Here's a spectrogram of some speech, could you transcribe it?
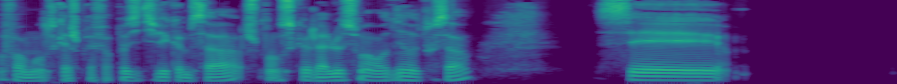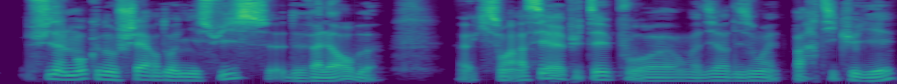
enfin moi en tout cas je préfère positiver comme ça. Je pense que la leçon à retenir de tout ça, c'est finalement que nos chers douaniers suisses de Valorbe, qui sont assez réputés pour, on va dire, disons, être particuliers,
